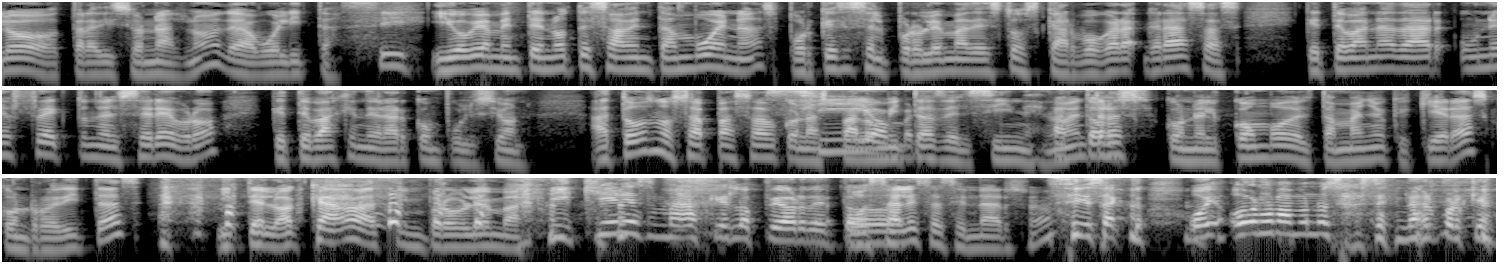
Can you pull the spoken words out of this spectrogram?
estilo tradicional, ¿no? De abuelita. Sí. Y obviamente no te saben tan buenas porque ese es el problema de estos carbograsas, que te van a dar un efecto en el cerebro que te va a generar compulsión. A todos nos ha pasado con Sí, las palomitas hombre. del cine, ¿no? A Entras todos. con el combo del tamaño que quieras, con rueditas, y te lo acabas sin problema. Y quieres más, que es lo peor de todo. O sales a cenar, ¿no? Sí, exacto. Hoy, ahora vámonos a cenar porque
